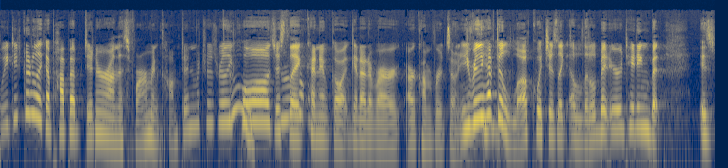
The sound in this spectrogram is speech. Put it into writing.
We did go to like a pop up dinner on this farm in Compton, which was really cool. Just like kind of go out, get out of our our comfort zone. You really have to look, which is like a little bit irritating, but. Is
